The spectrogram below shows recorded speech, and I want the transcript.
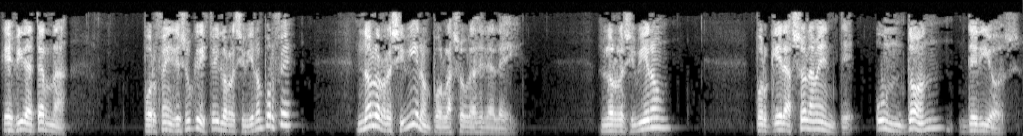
que es vida eterna por fe en Jesucristo, y lo recibieron por fe. No lo recibieron por las obras de la ley. Lo recibieron porque era solamente un don de Dios.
